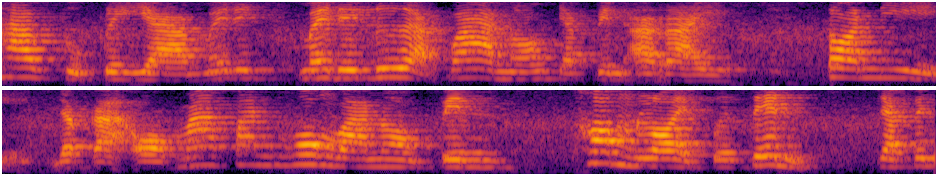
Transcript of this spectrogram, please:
ข้าวสุปริยาไม่ได้ไม่ได้เลือกว่าน้องจะเป็นอะไร ตอนนี้เดี๋ยวกะออกมาฟันธงว่าน้องเป็นท่อมร้อยเปอร์เซ็นต์ จะเป็น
